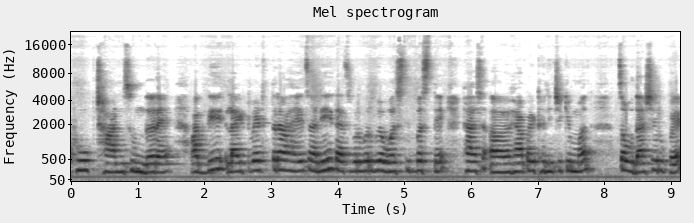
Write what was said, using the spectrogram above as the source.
खूप छान सुंदर आहे. अगदी लाइट वेट तर आहेच आणि त्याचबरोबर व्यवस्थित बसते. ह्या ह्या पैठणीची किंमत चौदाशे रुपये.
